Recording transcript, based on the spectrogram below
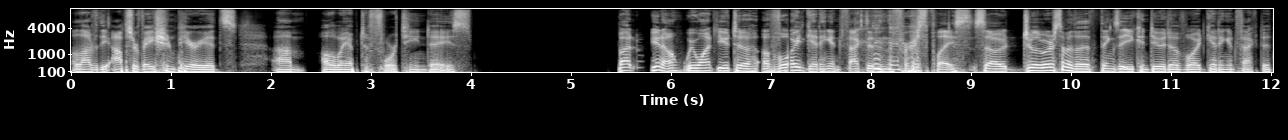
a lot of the observation periods um, all the way up to 14 days. But, you know, we want you to avoid getting infected in the first place. So, Julie, what are some of the things that you can do to avoid getting infected?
